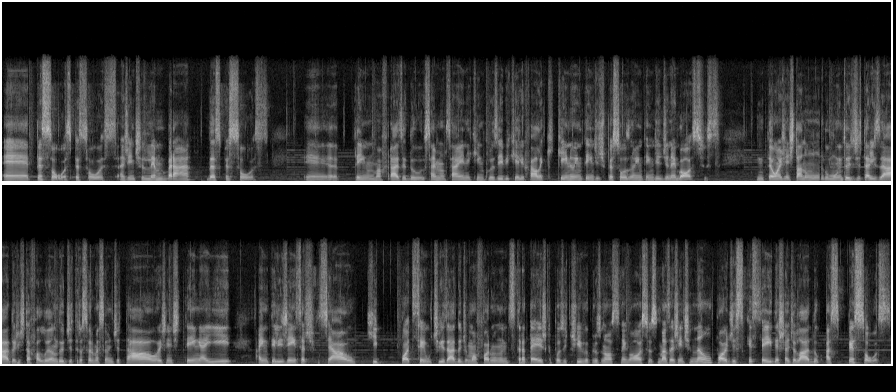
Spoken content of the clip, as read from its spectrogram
é pessoas, pessoas. A gente lembrar das pessoas. É, tem uma frase do Simon Sinek, inclusive, que ele fala que quem não entende de pessoas não entende de negócios. Então a gente está num mundo muito digitalizado, a gente está falando de transformação digital, a gente tem aí a inteligência artificial que pode ser utilizada de uma forma muito estratégica, positiva para os nossos negócios, mas a gente não pode esquecer e deixar de lado as pessoas,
